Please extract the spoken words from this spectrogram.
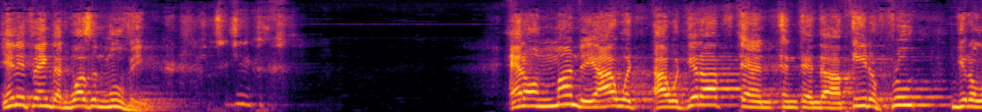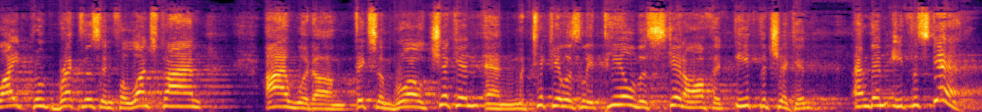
Anything that wasn't moving. And on Monday, I would, I would get up and, and, and um, eat a fruit, get a light fruit breakfast, and for lunchtime, I would um, fix some broiled chicken and meticulously peel the skin off and eat the chicken, and then eat the skin.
